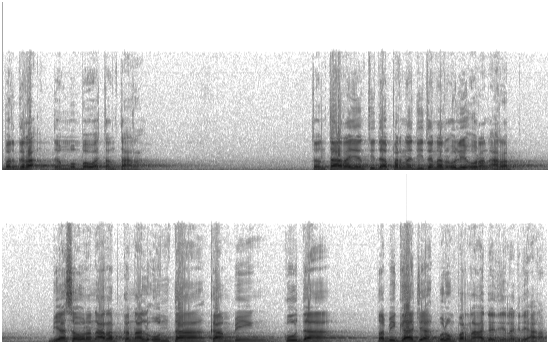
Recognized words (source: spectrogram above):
bergerak dan membawa tentara. Tentara yang tidak pernah didengar oleh orang Arab. Biasa orang Arab kenal unta, kambing, kuda tapi gajah belum pernah ada di negeri Arab.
